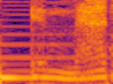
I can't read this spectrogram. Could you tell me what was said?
Imagine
